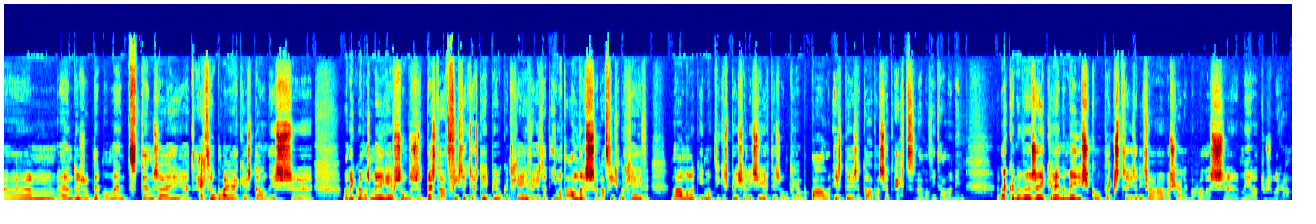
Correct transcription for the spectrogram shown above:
Um, en dus op dit moment, tenzij het echt heel belangrijk is, dan is uh, wat ik wel eens meegeef, soms is het beste advies dat je als DPO kunt geven, is dat iemand anders een advies moet geven. Namelijk iemand die gespecialiseerd is om te gaan bepalen, is deze dataset echt wel of niet anoniem. En daar kunnen we zeker in de medische context, is dat iets waar we waarschijnlijk nog wel eens uh, meer naartoe zullen gaan.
